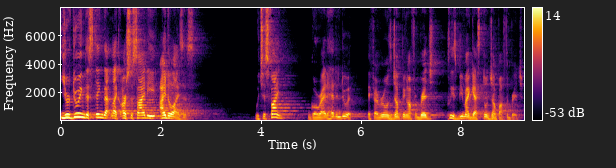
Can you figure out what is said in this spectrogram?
you're doing this thing that like our society idolizes, which is fine. Go right ahead and do it. If everyone's jumping off a bridge, please be my guest. Don't jump off the bridge.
